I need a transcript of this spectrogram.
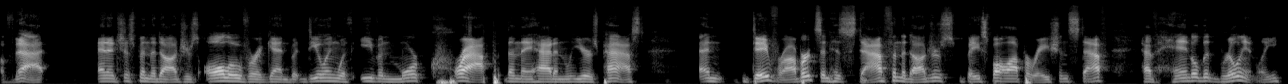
of that. And it's just been the Dodgers all over again, but dealing with even more crap than they had in years past. And Dave Roberts and his staff and the Dodgers baseball operations staff have handled it brilliantly.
